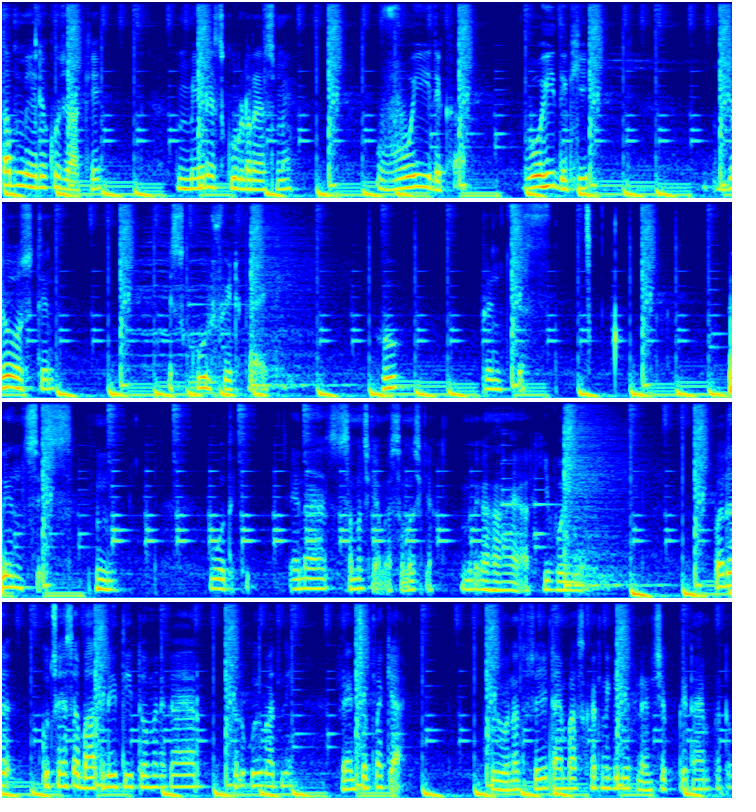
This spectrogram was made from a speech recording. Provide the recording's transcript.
तब मेरे को जाके मेरे स्कूल ड्रेस में वो ही दिखा। वो ही दिखी जो उस दिन स्कूल फिट पे आई थी। हु प्रिंसेस प्रिंसेस वो देखी एंड समझ गया मैं, समझ गया। मैंने कहा हाँ यार, ये वही है। पर कुछ ऐसा बात नहीं थी तो मैंने कहा, यार, चलो कोई बात नहीं। फ्रेंडशिप में क्या है? कोई होना तो चाहिए टाइम पास करने के लिए, फ्रेंडशिप के टाइम पर तो।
